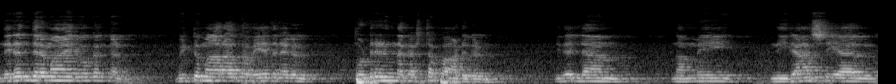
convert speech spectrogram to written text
നിരന്തരമായ രോഗങ്ങൾ വിട്ടുമാറാത്ത വേദനകൾ തുടരുന്ന കഷ്ടപ്പാടുകൾ ഇതെല്ലാം നമ്മെ നിരാശയാൽ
